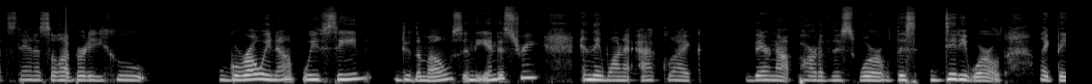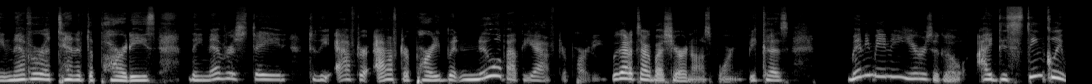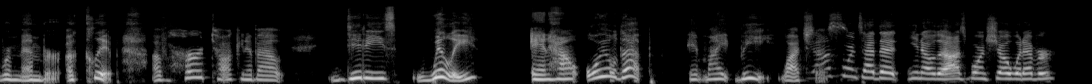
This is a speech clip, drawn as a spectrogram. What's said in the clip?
cannot stand a celebrity who growing up we've seen do the most in the industry and they want to act like they're not part of this world, this Diddy world. Like they never attended the parties, they never stayed to the after after party, but knew about the after party. We got to talk about Sharon Osbourne because many, many years ago, I distinctly remember a clip of her talking about Diddy's Willie and how oiled up it might be. Watch The this. Osbournes had that, you know, the Osbourne show, whatever.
